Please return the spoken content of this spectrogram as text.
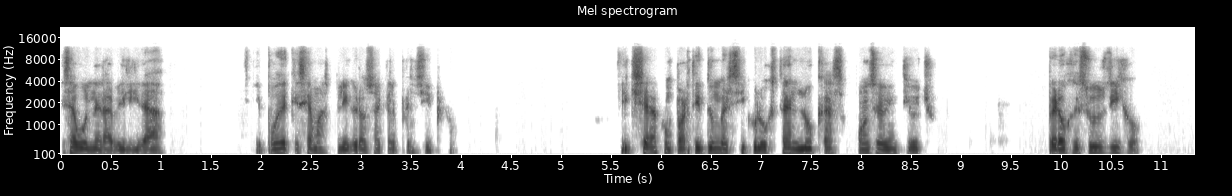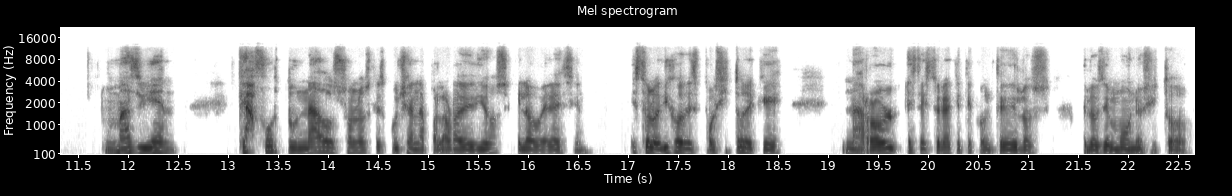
esa vulnerabilidad, y puede que sea más peligrosa que al principio. Y quisiera compartirte un versículo que está en Lucas 11:28. Pero Jesús dijo, más bien, qué afortunados son los que escuchan la palabra de Dios y la obedecen. Esto lo dijo despuesito de que narró esta historia que te conté de los, de los demonios y todo.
